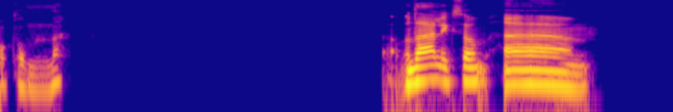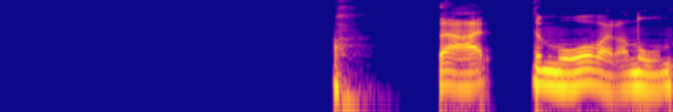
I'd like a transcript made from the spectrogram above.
å komme med. ja, men det er liksom ehm, Det er Det må være noen.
